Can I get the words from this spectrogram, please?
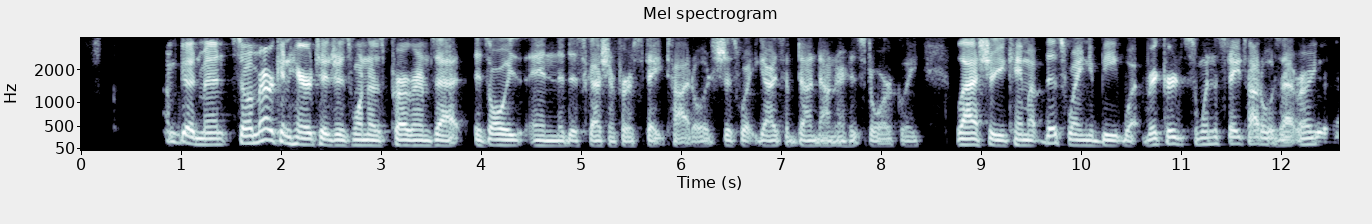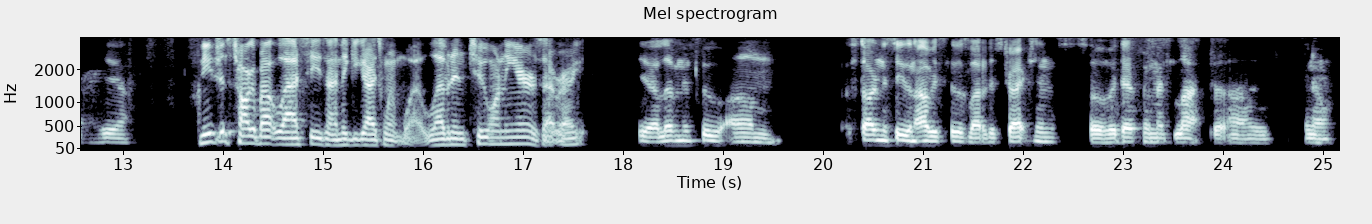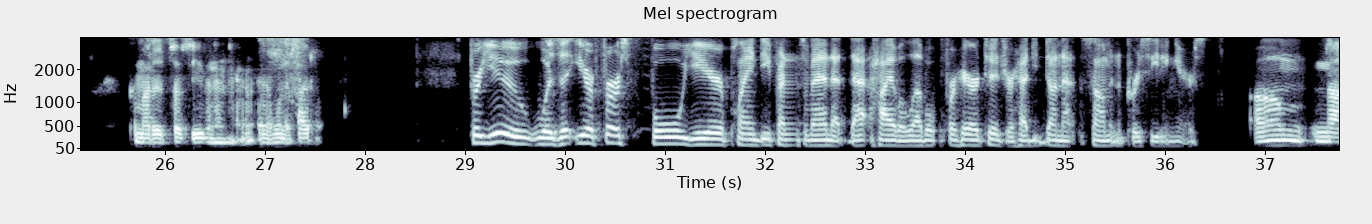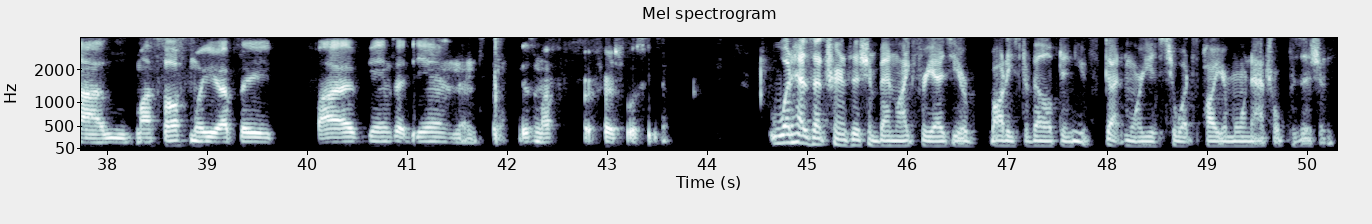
I'm good, man. So American Heritage is one of those programs that is always in the discussion for a state title. It's just what you guys have done down there historically. Last year you came up this way and you beat what Rickards to win the state title. Was that right? Yeah. yeah. Can you just talk about last season? I think you guys went what 11 and two on the year. Is that right? Yeah, 11 and two. Um, starting the season, obviously, there was a lot of distractions, so it definitely meant a lot to, um, you know, come out of a tough season and, and win the title. For you, was it your first full year playing defensive end at that high of a level for Heritage, or had you done that some in the preceding years? Um, nah, my sophomore year, I played five games at the end, and so this is my first full season what has that transition been like for you as your body's developed and you've gotten more used to what's probably your more natural position?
